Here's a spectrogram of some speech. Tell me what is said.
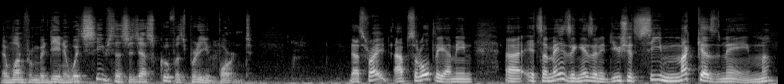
and one from Medina, which seems to suggest Kufa is pretty important. That's right, absolutely. I mean, uh, it's amazing, isn't it? You should see Mecca's name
